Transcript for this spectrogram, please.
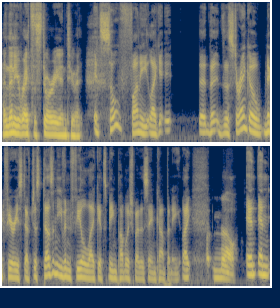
and then he writes a story into it. it's so funny. Like it, the the the Steranko Nick Fury stuff just doesn't even feel like it's being published by the same company. Like No. and and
